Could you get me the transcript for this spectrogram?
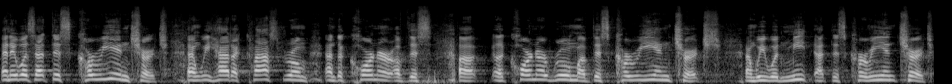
And it was at this Korean church, and we had a classroom and the corner of this, uh, a corner room of this Korean church. And we would meet at this Korean church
